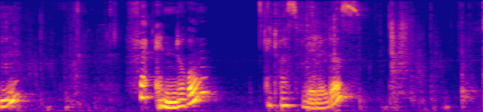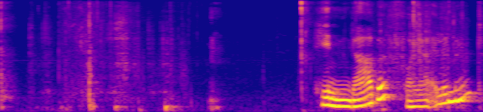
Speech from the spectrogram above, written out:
Mhm. Veränderung, etwas Wildes. Hingabe, Feuerelement.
